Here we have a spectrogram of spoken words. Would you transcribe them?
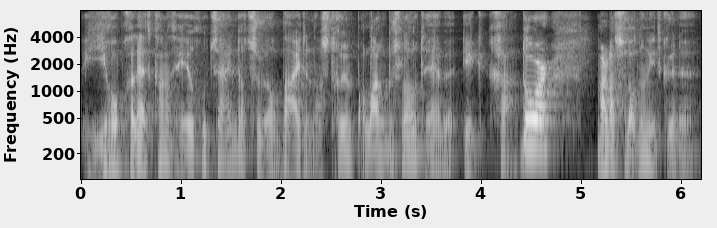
hierop gelet kan het heel goed zijn dat zowel Biden als Trump al lang besloten hebben: ik ga door, maar dat ze dat nog niet kunnen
